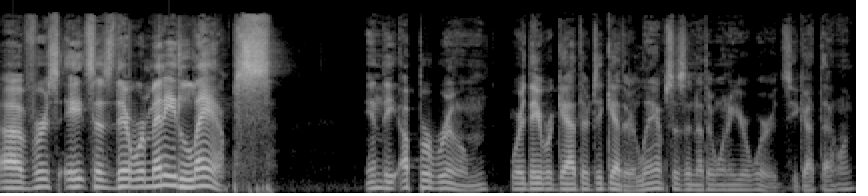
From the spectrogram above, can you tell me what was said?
Uh, verse 8 says, There were many lamps in the upper room where they were gathered together. Lamps is another one of your words. You got that one?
